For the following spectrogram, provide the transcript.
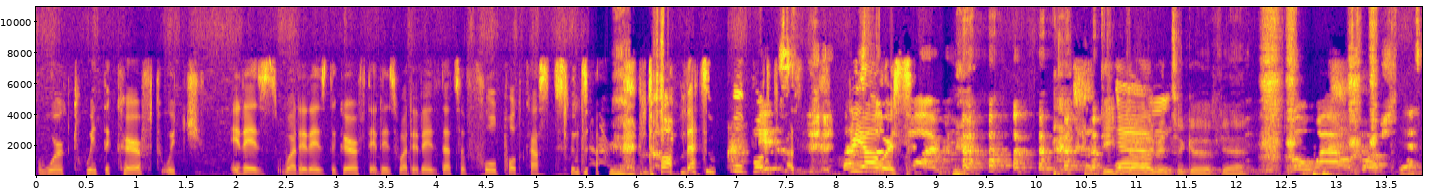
worked with the curved, which it is what it is. The GIRF, it is what it is. That's a full podcast. Yeah. Tom, that's a full podcast. Three hours. a deep dive um, into GIRF, yeah. Oh wow, gosh, yes.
